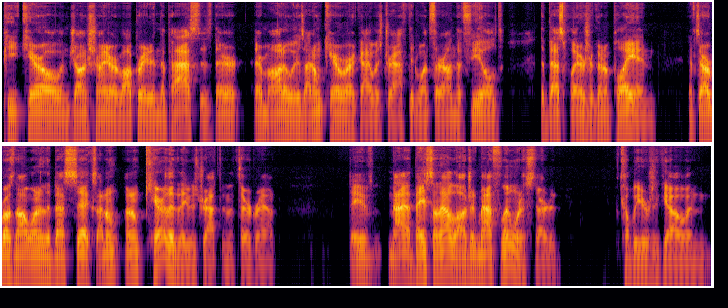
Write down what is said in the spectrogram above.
Pete Carroll and John Schneider have operated in the past is their their motto is I don't care where a guy was drafted. Once they're on the field, the best players are going to play. And if Darboh's not one of the best six, I don't I don't care that he was drafted in the third round. They've Matt based on that logic, Matt Flynn would have started a couple years ago, and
